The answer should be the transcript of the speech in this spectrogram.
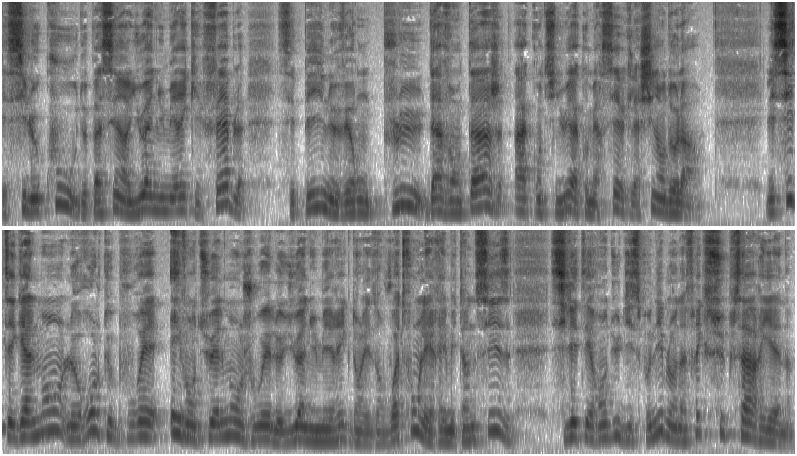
Et si le coût de passer un yuan numérique est faible, ces pays ne verront plus davantage à continuer à commercer avec la Chine en dollars. Il cite également le rôle que pourrait éventuellement jouer le yuan numérique dans les envois de fonds, les remittances, s'il était rendu disponible en Afrique subsaharienne.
